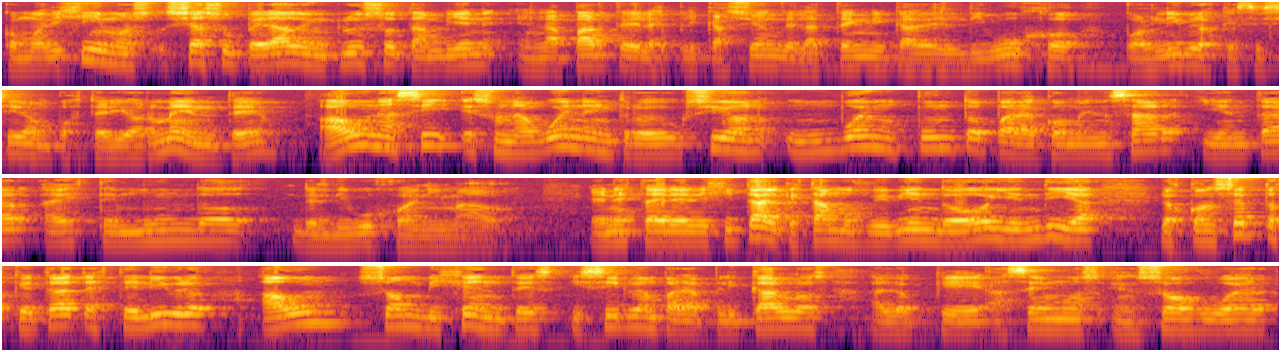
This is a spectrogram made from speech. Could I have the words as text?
como dijimos, ya superado incluso también en la parte de la explicación de la técnica del dibujo por libros que se hicieron posteriormente. Aún así es una buena introducción, un buen punto para comenzar y entrar a este mundo del dibujo animado. En esta era digital que estamos viviendo hoy en día, los conceptos que trata este libro aún son vigentes y sirven para aplicarlos a lo que hacemos en software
